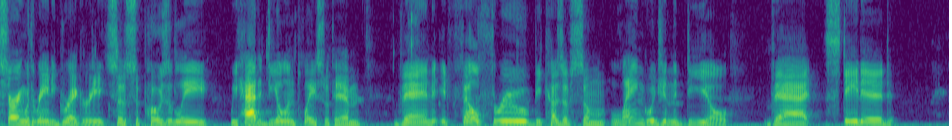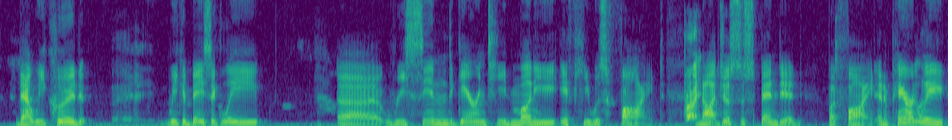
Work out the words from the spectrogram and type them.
starting with Randy Gregory, so supposedly we had a deal in place with him. Then it fell through because of some language in the deal that stated that we could we could basically uh, rescind guaranteed money if he was fined, Right. not just suspended but fined. And apparently,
